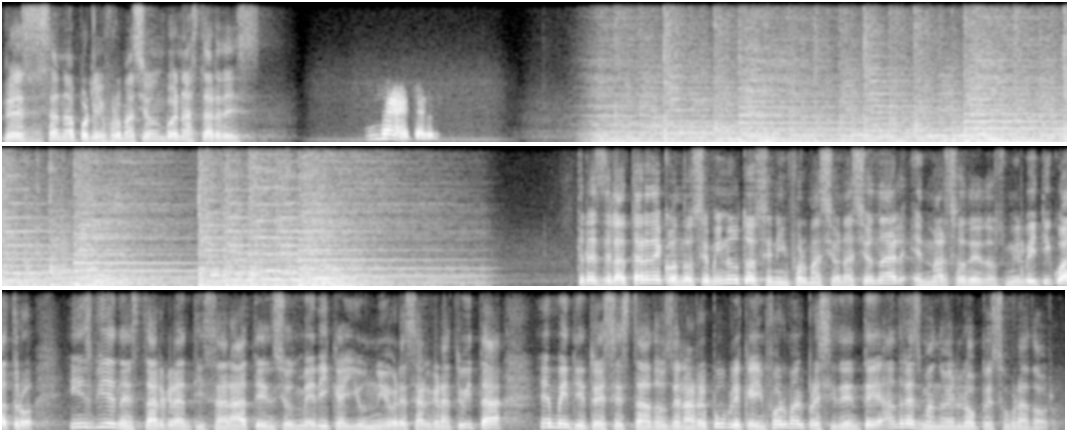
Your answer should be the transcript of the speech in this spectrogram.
Gracias, Ana, por la información. Buenas tardes. Buenas tardes. 3 de la tarde con 12 minutos en Información Nacional. En marzo de 2024, INS Bienestar garantizará atención médica y universal gratuita en 23 estados de la República, informa el presidente Andrés Manuel López Obrador.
